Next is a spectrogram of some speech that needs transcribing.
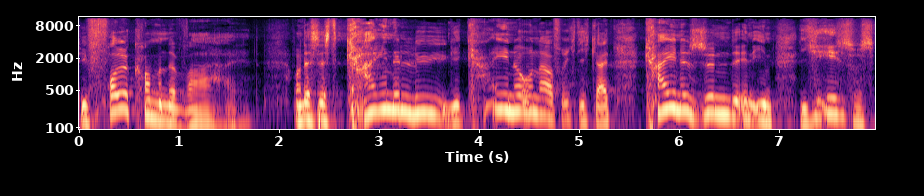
Die vollkommene Wahrheit. Und es ist keine Lüge, keine Unaufrichtigkeit, keine Sünde in ihm. Jesus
